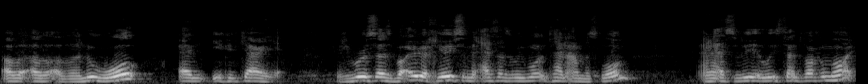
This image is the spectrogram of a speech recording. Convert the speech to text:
of, of, of a new wall, and you can carry it. Shabur says, "Ba'erech yosim it has to be more than 10 amos long, and it has to be at least 10 tvachim high."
